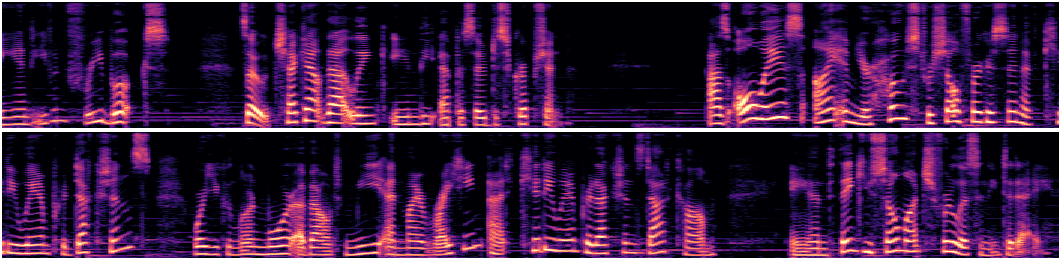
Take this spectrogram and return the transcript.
and even free books. So check out that link in the episode description. As always, I am your host, Rochelle Ferguson of Kitty Wham Productions, where you can learn more about me and my writing at kittywhamproductions.com. And thank you so much for listening today.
